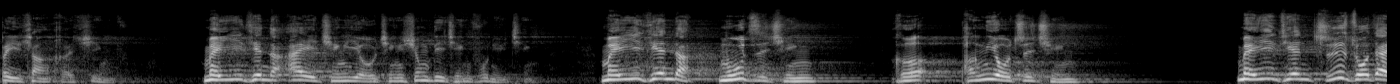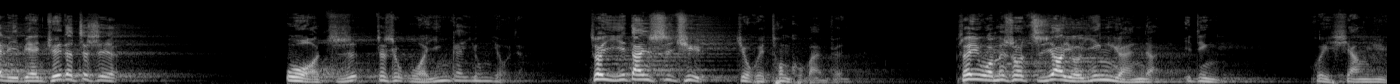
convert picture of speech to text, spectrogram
悲伤和幸福，每一天的爱情、友情、兄弟情、父女情，每一天的母子情和朋友之情。每一天执着在里边，觉得这是我值，这是我应该拥有的，所以一旦失去，就会痛苦万分。所以我们说，只要有因缘的，一定会相遇，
